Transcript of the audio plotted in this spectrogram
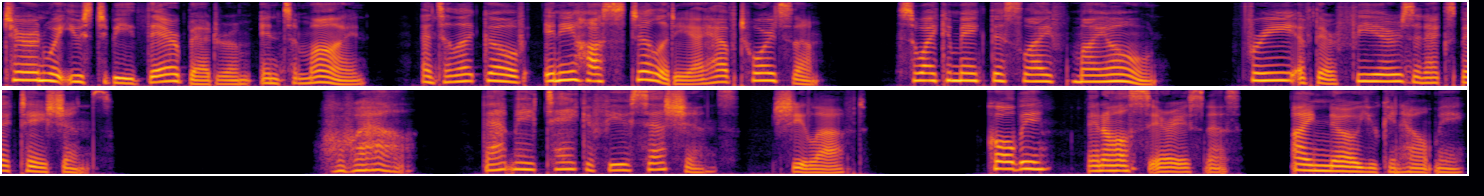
turn what used to be their bedroom into mine, and to let go of any hostility I have towards them, so I can make this life my own, free of their fears and expectations. Well, that may take a few sessions, she laughed. Colby, in all seriousness, I know you can help me.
